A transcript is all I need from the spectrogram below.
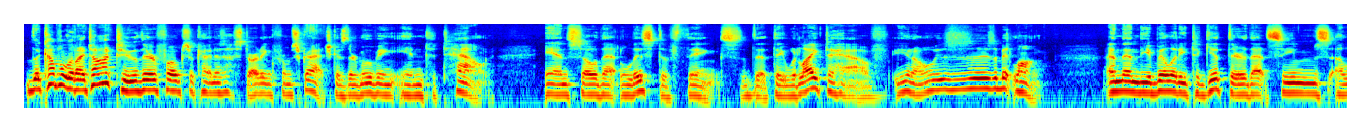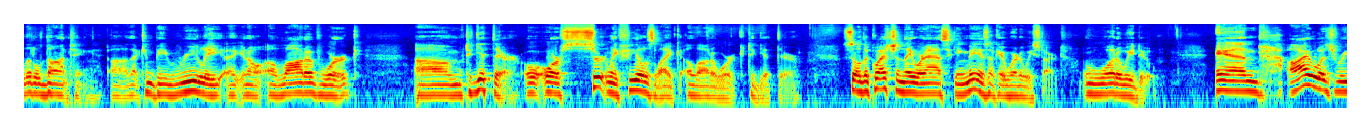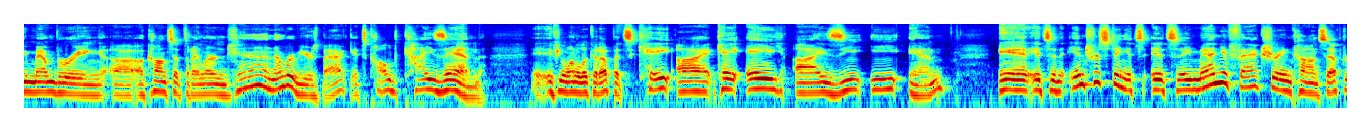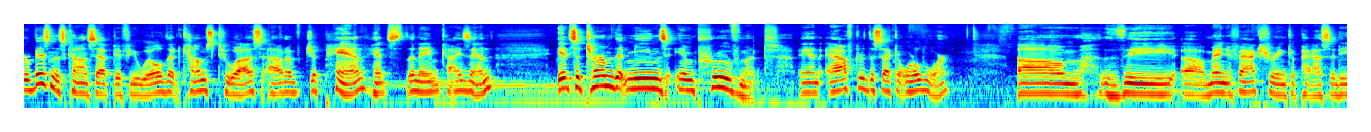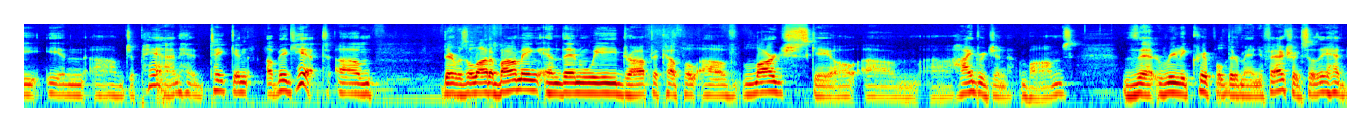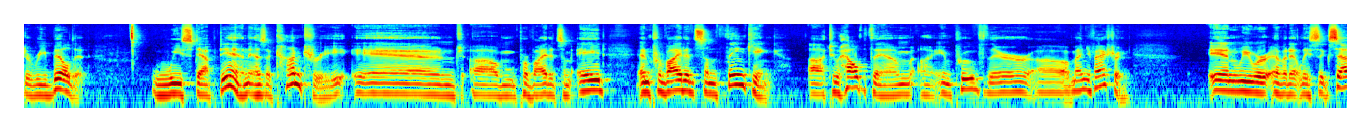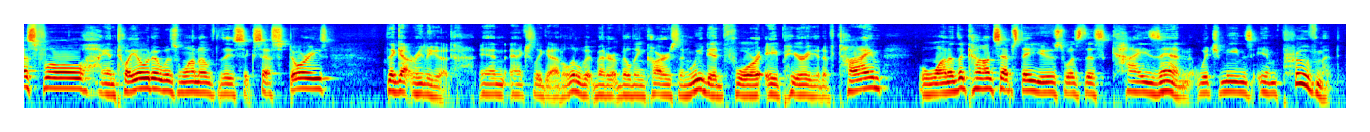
The couple that i talked to their folks are kind of starting from scratch because they're moving into town. And so that list of things that they would like to have you know is, is a bit long and then the ability to get there, that seems a little daunting. Uh, that can be really, uh, you know, a lot of work um, to get there, or, or, certainly feels like a lot of work to get there. So the question they were asking me is, okay, where do we start? What do we do? And I was remembering uh, a concept that I learned yeah, a number of years back. It's called Kaizen. If you want to look it up, it's K-I, K-A-I-Z-E-N. And it's an interesting, it's, it's a manufacturing concept or business concept, if you will, that comes to us out of Japan, hence the name Kaizen. It's a term that means improvement. And after the Second World War, um, the uh, manufacturing capacity in um, Japan had taken a big hit. Um, there was a lot of bombing, and then we dropped a couple of large scale um, uh, hydrogen bombs that really crippled their manufacturing, so they had to rebuild it. We stepped in as a country and um, provided some aid and provided some thinking uh, to help them uh, improve their uh, manufacturing. And we were evidently successful, and Toyota was one of the success stories. They got really good and actually got a little bit better at building cars than we did for a period of time. One of the concepts they used was this Kaizen, which means improvement.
